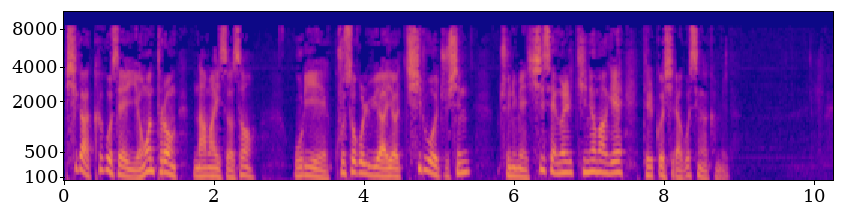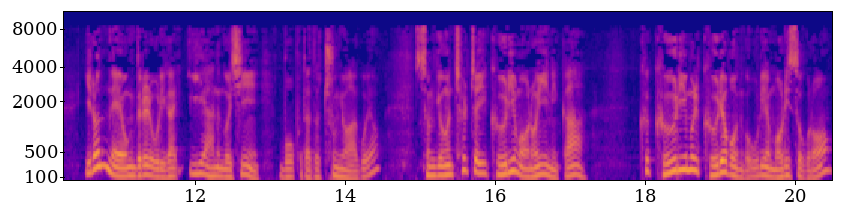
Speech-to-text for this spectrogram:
피가 그곳에 영원토록 남아 있어서 우리의 구속을 위하여 치루어 주신 주님의 희생을 기념하게 될 것이라고 생각합니다. 이런 내용들을 우리가 이해하는 것이 무엇보다도 중요하고요. 성경은 철저히 그림 언어이니까 그 그림을 그려보는 거, 우리의 머릿속으로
